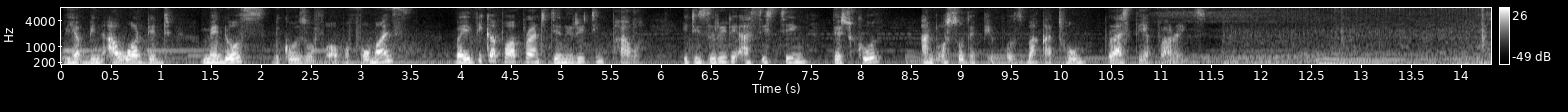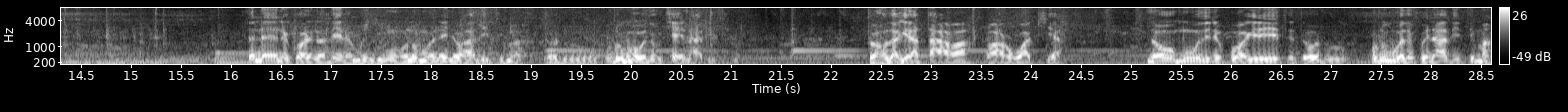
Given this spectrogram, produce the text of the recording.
We have been awarded medals because of our performance. By Thika Power Plant generating power, it is really assisting the school and also the pupils back at home, plus their parents. Tene nä kwarä na thä na må ingä må wa thitima tondå kå ndå tiarä na thitima. Twahå ra tawa wa gwakia. No å må thä nä kwagä guothe kwä thitima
